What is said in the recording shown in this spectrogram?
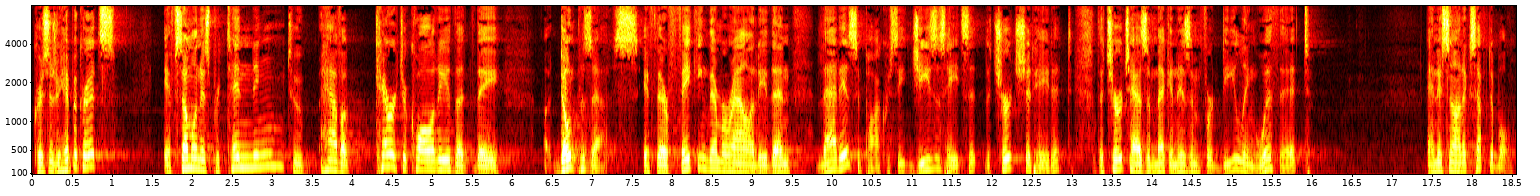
Christians are hypocrites. If someone is pretending to have a character quality that they uh, don't possess, if they're faking their morality, then that is hypocrisy. Jesus hates it. The church should hate it. The church has a mechanism for dealing with it, and it's not acceptable.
